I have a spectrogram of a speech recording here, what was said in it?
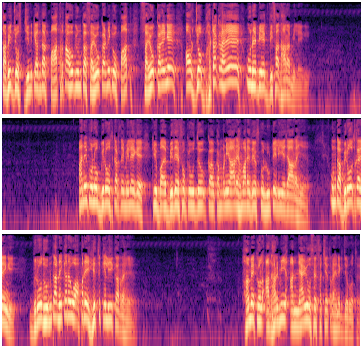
तभी जो जिनके अंदर पात्रता होगी उनका सहयोग करने की वो पात्र सहयोग करेंगे और जो भटक रहे हैं, उन्हें भी एक दिशा धारा मिलेगी। अनेकों लोग विरोध करते मिलेंगे कि विदेशों के उद्योग कंपनी आ रहे हमारे देश को लूटे लिए जा रही हैं। उनका विरोध करेंगी। विरोध उनका नहीं करे, वो अपने हित के लिए कर रहे हैं। हमें केवल अधर्मी अन्यायों से सचेत रहने की ज़रूरत है।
